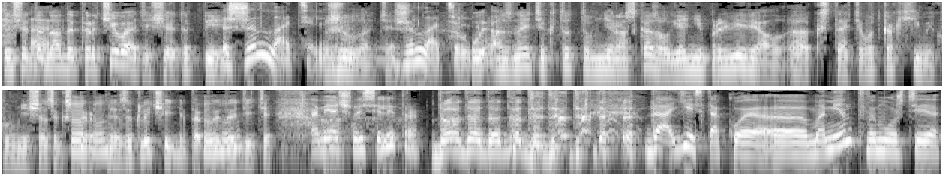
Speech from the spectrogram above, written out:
То есть это э, надо корчевать еще этот пень? Желательно. Желательно. Желательно. Ой, а знаете, кто-то мне рассказывал, я не проверял, кстати, вот как химик, вы мне сейчас экспертное угу. заключение такое угу. дадите. Аммиачная селитра? Да, да, да, да, да, да, да. Да, есть такой момент, вы можете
